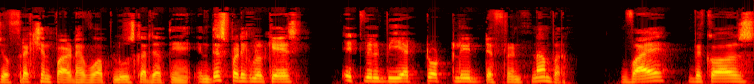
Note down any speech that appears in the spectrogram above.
جو فریکشن پارٹ ہے وہ آپ لوز کر جاتے ہیں in this particular case it will be a totally different number why because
